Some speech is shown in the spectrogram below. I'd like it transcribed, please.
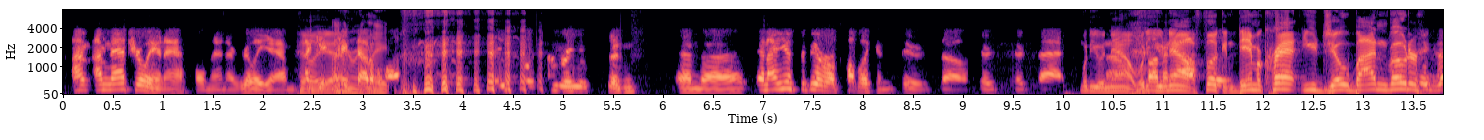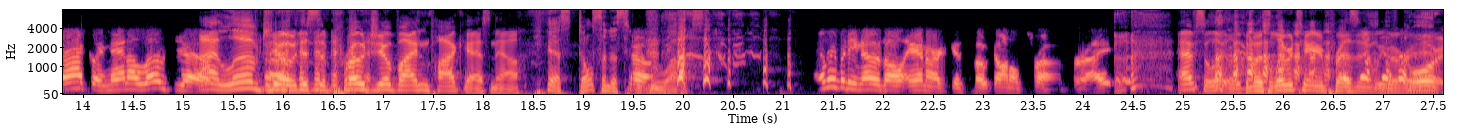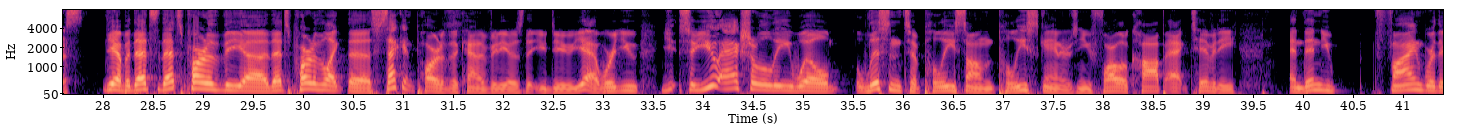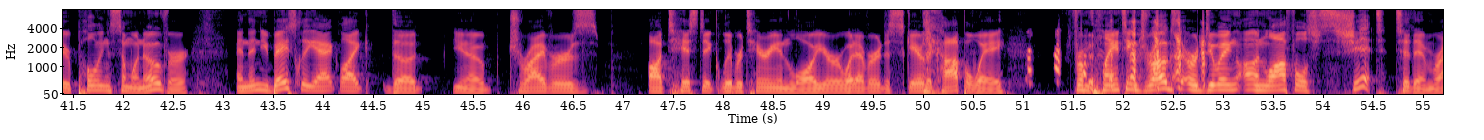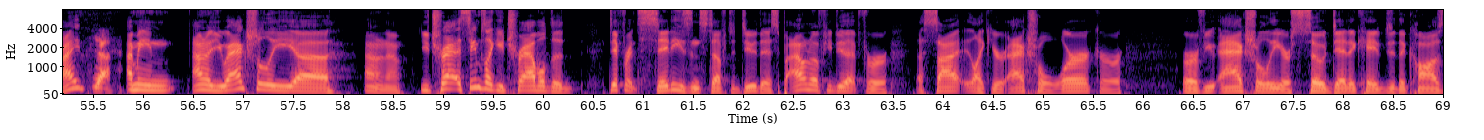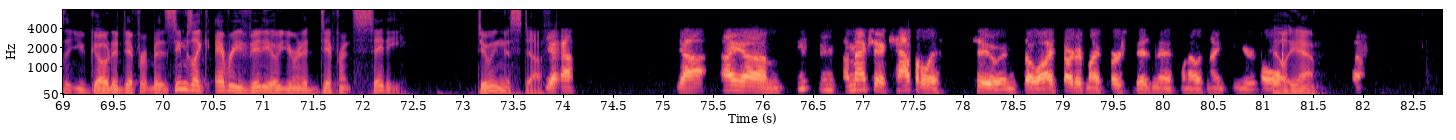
I'm, I'm naturally an asshole, man. I really am. Hell I get yeah. I can out of all groups and and uh, and I used to be a Republican too, so there's there's that. What are you now? What are you an now? A fucking Democrat? You Joe Biden voter? Exactly, man. I love Joe. I love Joe. This is a pro Joe Biden podcast now. Yes. Don't send us to No. the gulags. Everybody knows all anarchists vote Donald Trump, right? Absolutely, the most libertarian president we've ever. Of course. Had. Yeah, but that's that's part of the uh, that's part of like the second part of the kind of videos that you do. Yeah, where you, you so you actually will listen to police on police scanners and you follow cop activity, and then you find where they're pulling someone over, and then you basically act like the you know driver's autistic libertarian lawyer or whatever to scare the cop away from planting drugs or doing unlawful shit to them, right? Yeah. I mean, I don't know. You actually, uh, I don't know. You tra- It seems like you travel to different cities and stuff to do this, but I don't know if you do that for a side, like your actual work, or or if you actually are so dedicated to the cause that you go to different. But it seems like every video you're in a different city doing this stuff. Yeah. Yeah. I um I'm actually a capitalist too. And so I started my first business when I was 19 years old. Hell yeah.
